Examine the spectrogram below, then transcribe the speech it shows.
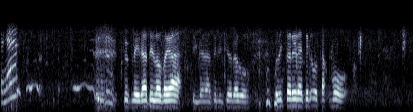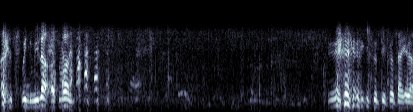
Tingin? I-play natin mamaya. Tingnan natin yung tsura mo. Balik na rin natin utak mo. Uy, dumila. Aswang. Ikot-ikot tayo na.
